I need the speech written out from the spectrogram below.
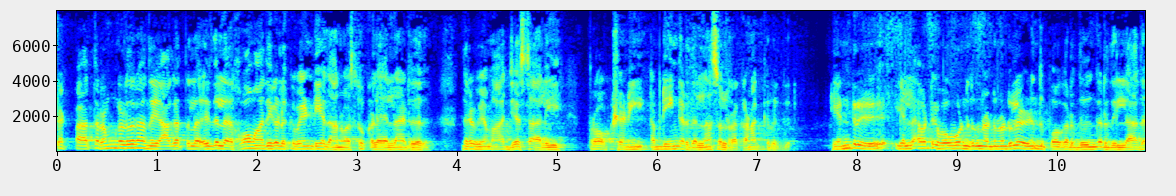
ஷட் பாத்திரம்ங்கிறது அந்த யாகத்துல இதுல ஹோமாதிகளுக்கு வேண்டியதான வஸ்துக்களை எல்லாம் எடுத்தது திரவியம் ஆஜ்யசாலி புரோக்ஷணி அப்படிங்கறதெல்லாம் சொல்ற கணக்கு இருக்கு. என்று எல்லாவற்றையும் ஒவ்வொன்றுக்கும் நடு நடுவில் எழுந்து போகிறதுங்கிறது இல்லாத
